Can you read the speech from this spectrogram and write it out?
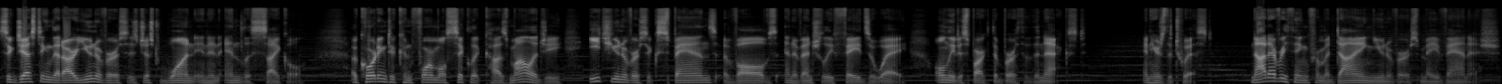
suggesting that our universe is just one in an endless cycle. According to conformal cyclic cosmology, each universe expands, evolves, and eventually fades away, only to spark the birth of the next. And here's the twist. Not everything from a dying universe may vanish.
